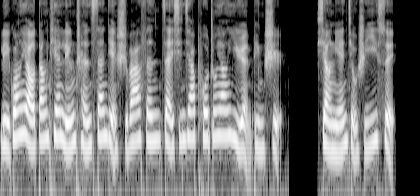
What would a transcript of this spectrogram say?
李光耀当天凌晨三点十八分在新加坡中央医院病逝，享年九十一岁。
